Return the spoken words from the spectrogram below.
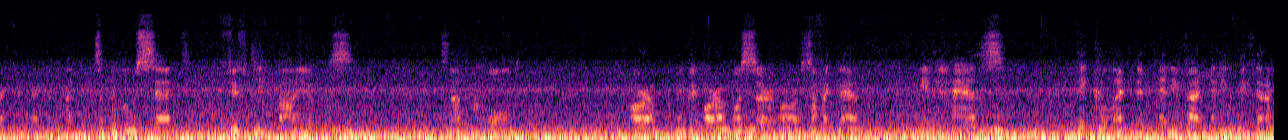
I think I can, it's a blue set, 15 volumes. It's not called or a, maybe or a Musar or something like that. It has they collected any anything that a,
